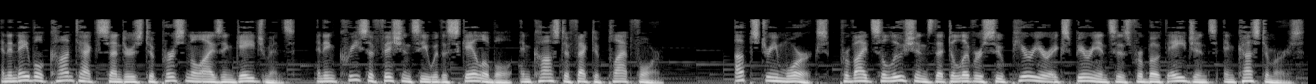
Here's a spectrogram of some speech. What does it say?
and enable contact centers to personalize engagements, and increase efficiency with a scalable and cost-effective platform. Upstream Works provide solutions that deliver superior experiences for both agents and customers.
